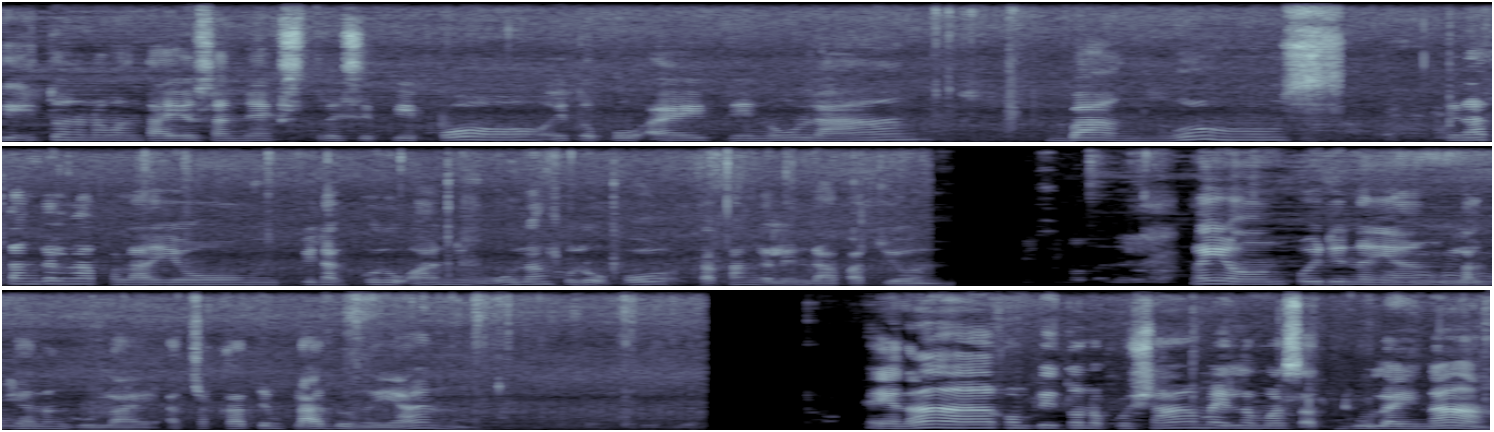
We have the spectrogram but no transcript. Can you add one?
dito na naman tayo sa next recipe po. Ito po ay tinulang bangus. Tinatanggal nga pala yung pinagkuluan, yung unang kulo po, tatanggalin dapat yon. Ngayon, pwede na yang lagyan ng gulay at saka templado na yan. Ayan na, kompleto na po siya. May lamas at gulay na.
